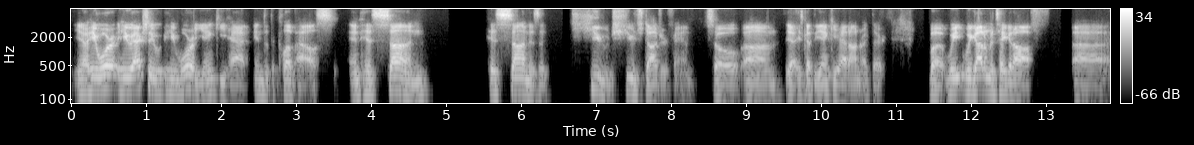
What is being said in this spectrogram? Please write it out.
You know, he wore he actually he wore a Yankee hat into the clubhouse, and his son, his son is a huge, huge Dodger fan. So um, yeah, he's got the Yankee hat on right there. But we we got him to take it off. Uh,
